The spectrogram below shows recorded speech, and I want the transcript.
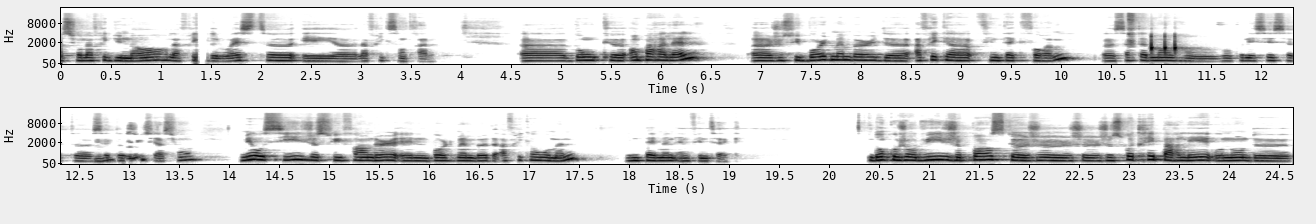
sur l'Afrique du Nord, l'Afrique de l'Ouest et l'Afrique centrale. donc, en parallèle, je suis board member de Africa FinTech Forum. certainement, vous, vous connaissez cette, cette association mais aussi je suis founder and board member de Africa Women in Payment and FinTech. Donc aujourd'hui, je pense que je, je, je, souhaiterais parler au nom de,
